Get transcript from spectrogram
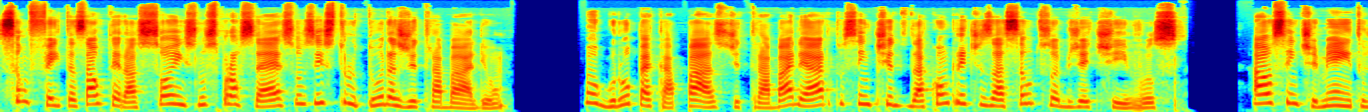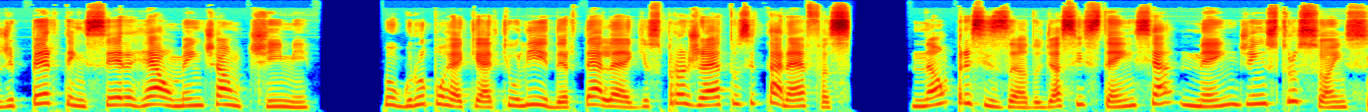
são feitas alterações nos processos e estruturas de trabalho. O grupo é capaz de trabalhar no sentido da concretização dos objetivos. Há o sentimento de pertencer realmente a um time. O grupo requer que o líder delegue os projetos e tarefas, não precisando de assistência nem de instruções.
